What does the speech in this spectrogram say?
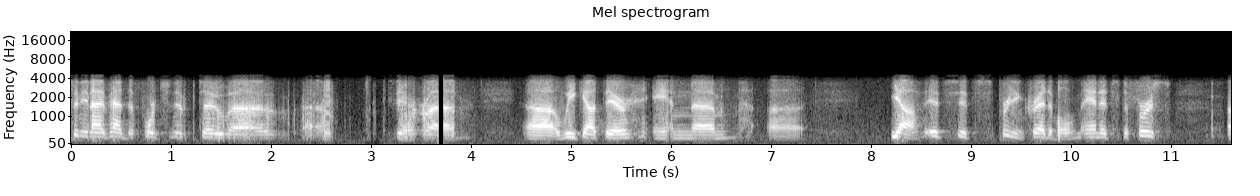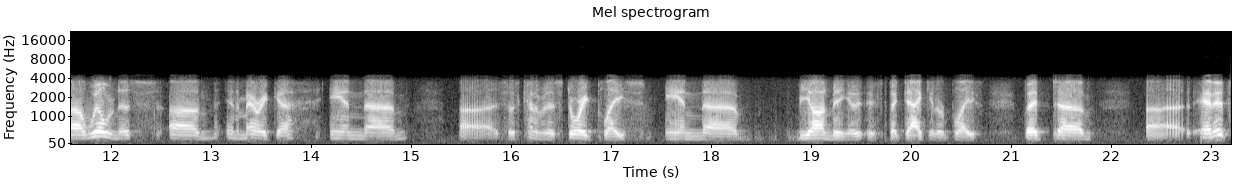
Cindy and I have had the fortune to uh, uh, there uh, uh, a week out there, and um, uh, yeah, it's it's pretty incredible, and it's the first uh, wilderness um, in America, and um, uh, so it's kind of an historic place, and uh, beyond being a, a spectacular place, but um, uh, and it's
